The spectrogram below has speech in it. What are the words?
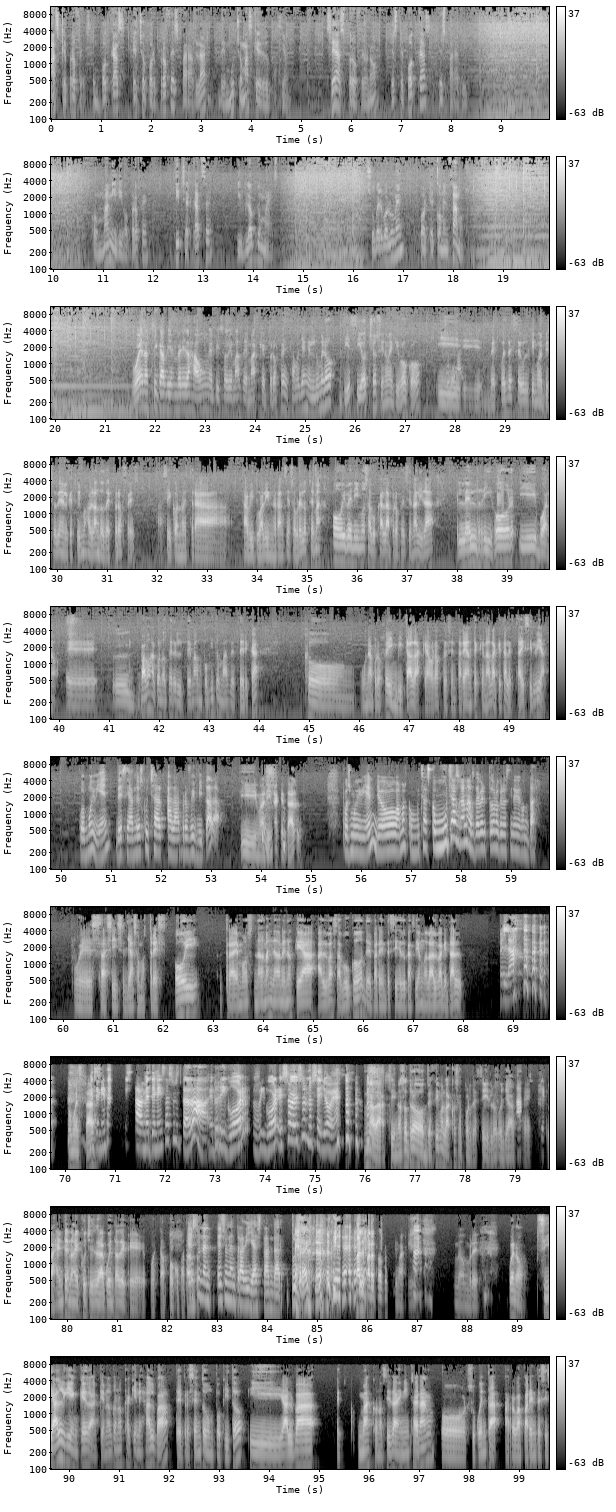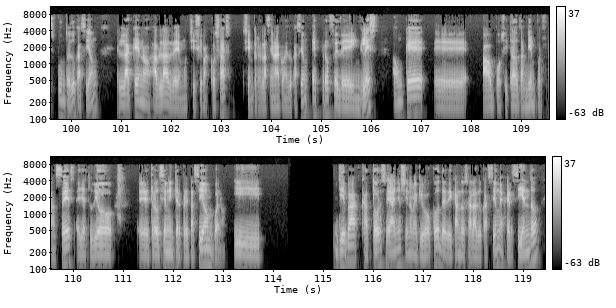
Más que Profes, un podcast hecho por profes para hablar de mucho más que de educación. Seas profe o no, este podcast es para ti. Con Mami Digo Profe, Teacher Katze y Blog de un Maestro. Sube el volumen porque comenzamos. Buenas chicas, bienvenidas a un episodio más de Más que Profes. Estamos ya en el número 18, si no me equivoco. Y después de ese último episodio en el que estuvimos hablando de profes, así con nuestra habitual ignorancia sobre los temas, hoy venimos a buscar la profesionalidad, el rigor y bueno, eh, vamos a conocer el tema un poquito más de cerca con una profe invitada que ahora os presentaré. Antes que nada, ¿qué tal estáis, Silvia? Pues muy bien, deseando escuchar a la profe invitada. Y Marina, ¿qué tal? Pues muy bien, yo vamos con muchas, con muchas ganas de ver todo lo que nos tiene que contar. Pues así, ya somos tres. Hoy traemos nada más y nada menos que a Alba Sabuco de Paréntesis Educación. Hola Alba, ¿qué tal? Hola. ¿Cómo estás? Me tenéis asustada. Rigor, rigor, eso, eso no sé yo, ¿eh? Nada, si nosotros decimos las cosas por decir, luego ya ah, pues, la gente nos escucha y se da cuenta de que pues tampoco para tanto. Es una, es una entradilla estándar, tú tranquilo. vale para todos, imagino. No, hombre. Bueno, si alguien queda que no conozca quién es Alba, te presento un poquito. Y Alba es más conocida en Instagram por su cuenta arroba paréntesis.educación en la que nos habla de muchísimas cosas, siempre relacionadas con educación. Es profe de inglés, aunque eh, ha opositado también por francés. Ella estudió eh, traducción e interpretación, bueno, y lleva 14 años, si no me equivoco, dedicándose a la educación, ejerciendo,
